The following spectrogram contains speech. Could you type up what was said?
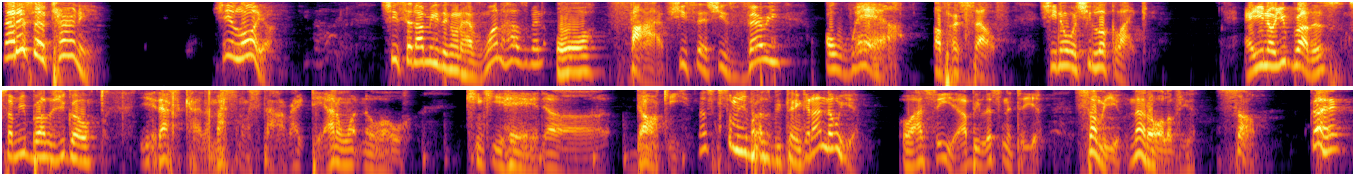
Now this attorney, she a lawyer. She said, I'm either going to have one husband or five. She says she's very aware of herself. She know what she look like. And you know, you brothers, some of you brothers, you go, yeah, that's kind of that's my style right there. I don't want no old kinky head uh darky. That's what some of you brothers be thinking. I know you. Oh, I see you. I'll be listening to you. Some of you, not all of you. Some. Go ahead.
